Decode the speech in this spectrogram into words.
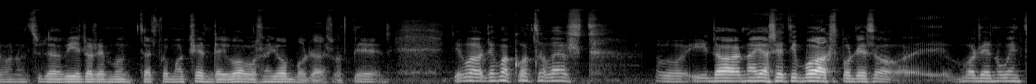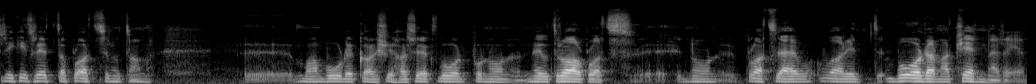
var nog inte så där vidare muntert för man kände ju alla som jobbade där så att det det var, det var kontroversiellt. Och idag när jag ser tillbaks på det så eh, var det nog inte riktigt rätta platsen utan eh, man borde kanske ha sökt vård på någon neutral plats. Eh, någon plats där var inte vårdarna känner en.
